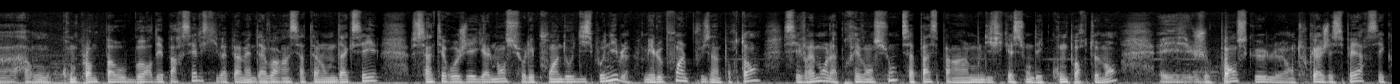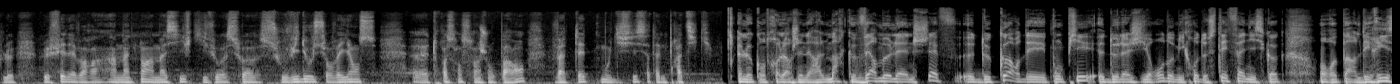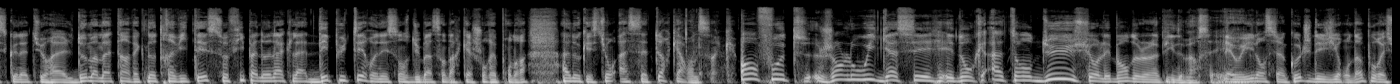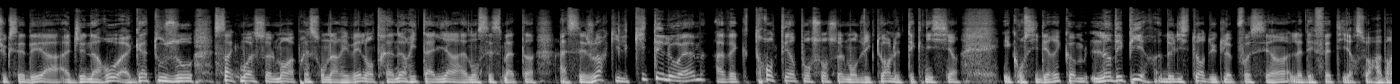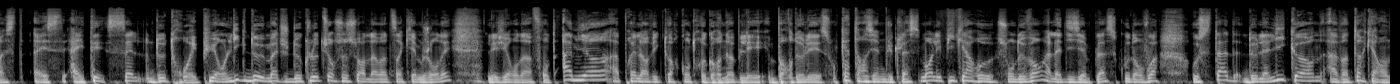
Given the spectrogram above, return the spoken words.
qu'on plante pas au bord des parcelles, ce qui va permettre d'avoir un certain nombre d'accès. S'interroger également sur les points d'eau disponibles. Mais le point le plus important, c'est vraiment la prévention. Ça passe par une modification des comportements. Et je pense que, en tout cas, j'espère, c'est que le, fait d'avoir maintenant un massif qui soit sous vidéosurveillance euh, 360 jours par an va peut-être modifier certaines pratiques. Le contrôleur général Marc Vermeulen, chef de corps des pompiers de la Gironde, au micro de Stéphanie Scott. On reparle des risques naturels demain matin avec notre invitée Sophie Panonac, la députée Renaissance du bassin d'Arcachon, répondra à nos questions à 7h45. En foot, Jean-Louis Gasset est donc attendu sur les bancs de l'Olympique de Marseille. Et eh oui, l'ancien coach des Girondins pourrait succéder à Gennaro Gattuso. Cinq mois seulement après son arrivée, l'entraîneur italien a annoncé ce matin à ses joueurs qu'il quittait l'OM avec 31% seulement de victoire. Le technicien est considéré comme l'un des pires de l'histoire du club phocéen. La défaite hier soir à Brest a été celle de trop. Et puis en Ligue 2, match de clôture ce soir de la 25e journée. Les Girondins affrontent Amiens après leur victoire contre Grenoble. Les Bordelais sont 14e du classement. Les Picareux sont devant à la 10e place. Coup d'envoi au stade de la Licorne à 20h45.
